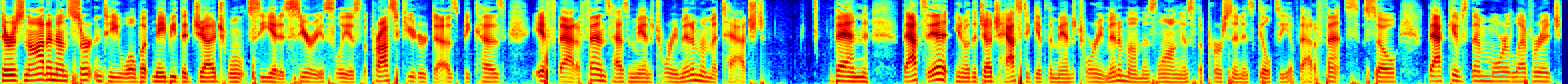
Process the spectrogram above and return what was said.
there's not an uncertainty well but maybe the judge won't see it as seriously as the prosecutor does because if that offense has a mandatory minimum attached then that's it. You know, the judge has to give the mandatory minimum as long as the person is guilty of that offense. So that gives them more leverage.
